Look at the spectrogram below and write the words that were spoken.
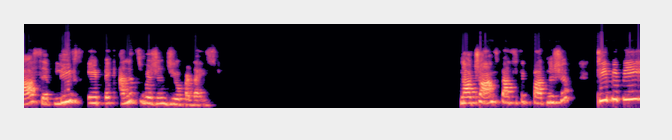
RCEP leaves APEC and its vision jeopardized. Now, Trans-Pacific Partnership, TPP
